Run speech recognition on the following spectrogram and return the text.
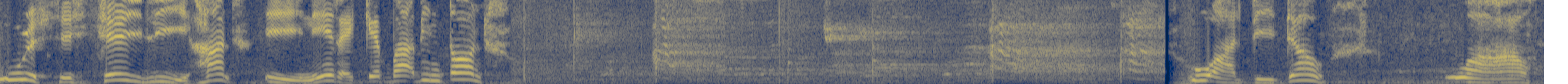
Wih, hei, lihat. Ini reket badminton. Wadidaw. Wow.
